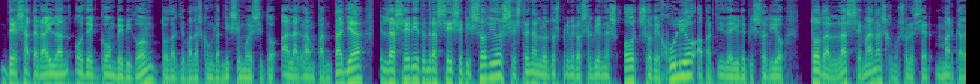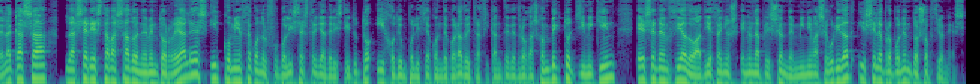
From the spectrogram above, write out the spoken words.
de Shutter Island o de Gone Baby Gone, todas llevadas con grandísimo éxito a la gran pantalla. La serie tendrá seis episodios, se estrenan los dos primeros el viernes 8 de julio, a partir de ahí un episodio todas las semanas, como suele ser marca de la casa. La serie está basado en eventos reales y comienza cuando el futbolista estrella del instituto, hijo de un policía condecorado y traficante de drogas convicto, Jimmy King, es sentenciado a 10 años en una prisión de mínima seguridad y se le proponen dos opciones.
